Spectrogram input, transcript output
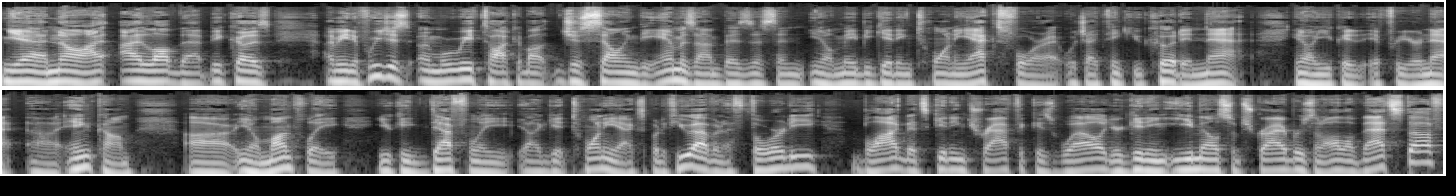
Yeah, no, I, I love that because I mean, if we just and we've talked about just selling the Amazon business and you know maybe getting twenty x for it, which I think you could in net. You know, you could if for your net uh, income, uh, you know, monthly, you could definitely uh, get twenty x. But if you have an authority blog that's getting traffic as well, you're getting email subscribers and all of that stuff.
